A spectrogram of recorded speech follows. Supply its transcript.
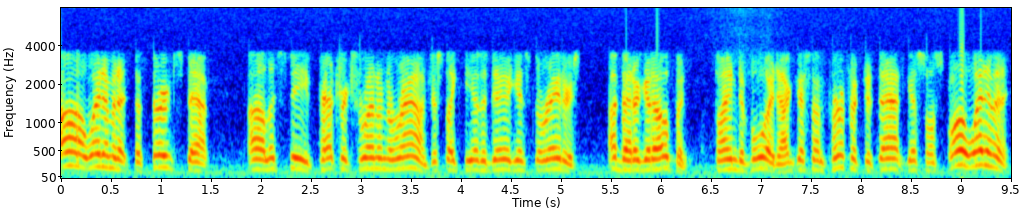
Oh, wait a minute. The third step. Uh, let's see. Patrick's running around just like the other day against the Raiders. I better get open. Find a void. I guess I'm perfect at that. Guess I'll. Oh, wait a minute.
